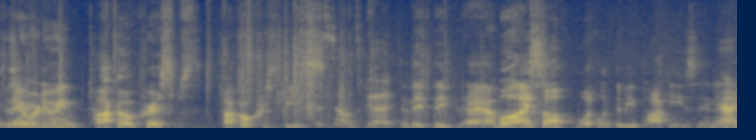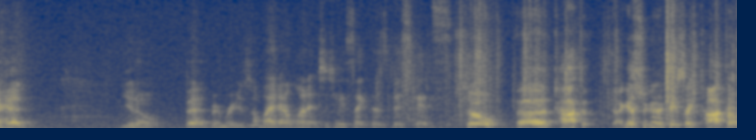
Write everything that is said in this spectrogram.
today to we're doing taco crisps, taco Crispies. This sounds good. and they they uh, well I saw what looked to be Pockies, and then I had, you know, bad memories of Oh, I don't want it to taste like those biscuits. So, uh, taco. I guess they're gonna taste like tacos.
